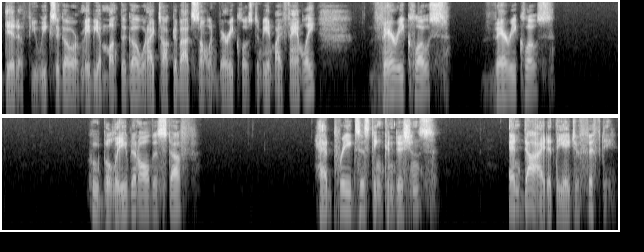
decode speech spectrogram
did a few weeks ago or maybe a month ago when I talked about someone very close to me and my family. Very close, very close, who believed in all this stuff, had pre existing conditions, and died at the age of 50.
